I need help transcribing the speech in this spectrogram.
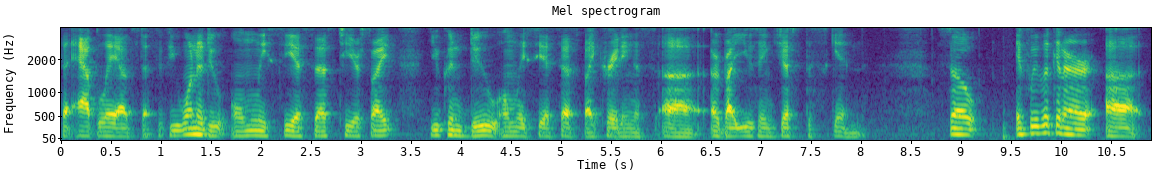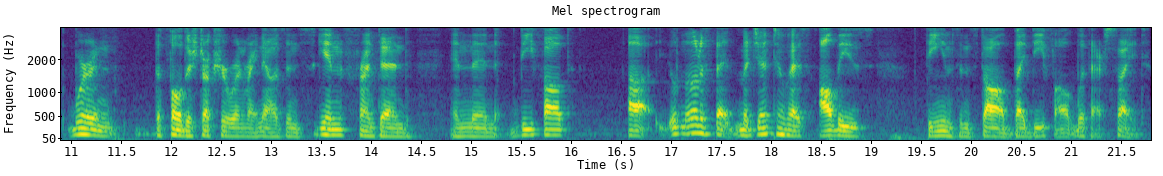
the app layout stuff. If you want to do only CSS to your site, you can do only CSS by creating a, uh, or by using just the skin. So if we look in our, uh, we're in the folder structure we're in right now is in skin, front end, and then default. Uh, you'll notice that Magento has all these themes installed by default with our site.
